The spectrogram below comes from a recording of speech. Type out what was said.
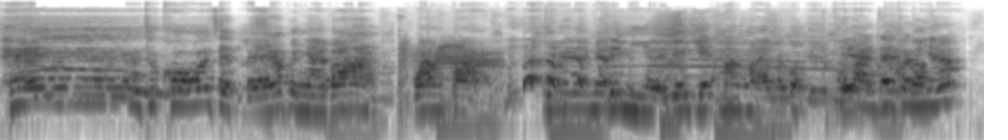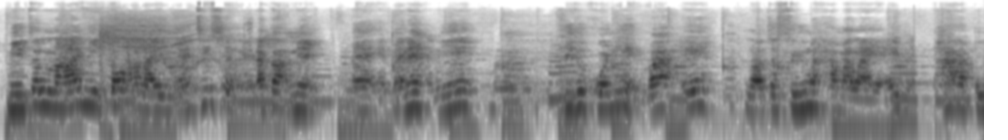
แท้ทุกคนเสร็จแล้วเป็นไงบ้าง ว่างเปล่าคือไม่ได้ไม่ได้มีอะไรเยอะแยะมากมายไปกว่าเดิมเท่าเนี่ไหยร่ได้ตอนเนี้ยมีต้นไม้มีโต๊ะอะไรอย่างเงี้ยเฉยๆแล้วก็เนี่ยแม่เห็นไหมเนี่ยอันนี้ที่ทุกคนเห็นว่า เอ๊ะ เราจะซื้อมาทำอะไรไอ้ผ้าปู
